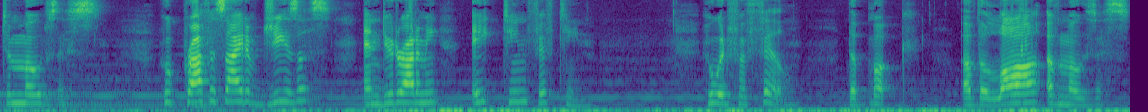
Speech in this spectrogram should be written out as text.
to Moses, who prophesied of Jesus in Deuteronomy 18:15, who would fulfill the book of the law of Moses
